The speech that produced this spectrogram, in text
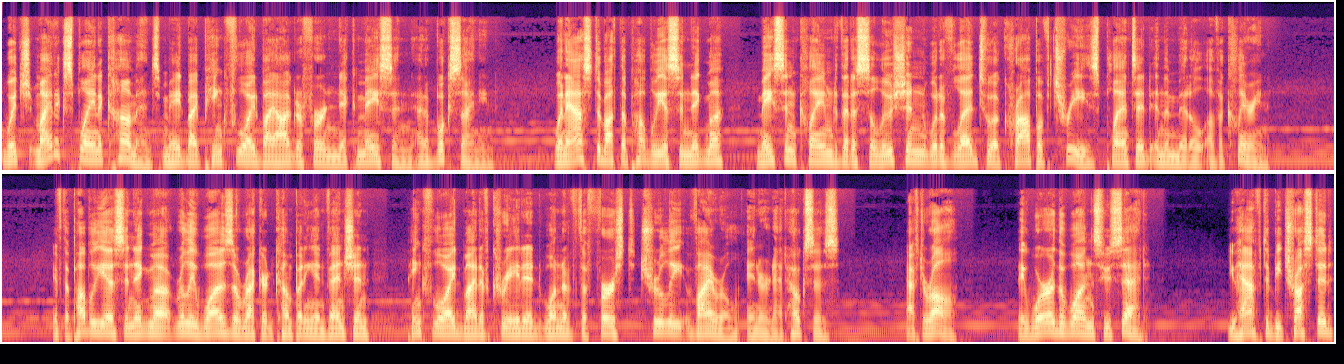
which might explain a comment made by Pink Floyd biographer Nick Mason at a book signing. When asked about the Publius Enigma, Mason claimed that a solution would have led to a crop of trees planted in the middle of a clearing. If the Publius Enigma really was a record company invention, Pink Floyd might have created one of the first truly viral internet hoaxes. After all, they were the ones who said, You have to be trusted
